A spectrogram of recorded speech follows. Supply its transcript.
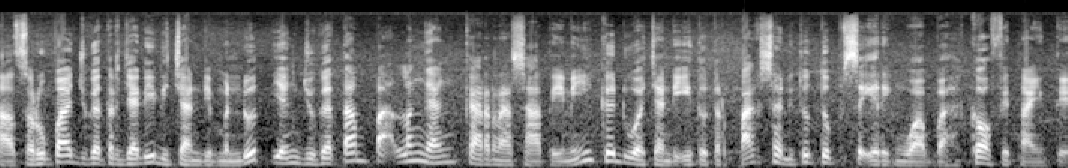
Hal serupa juga terjadi di Candi Mendut yang juga tampak lengang karena saat ini kedua candi itu terpaksa ditutup seiring wabah COVID-19.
